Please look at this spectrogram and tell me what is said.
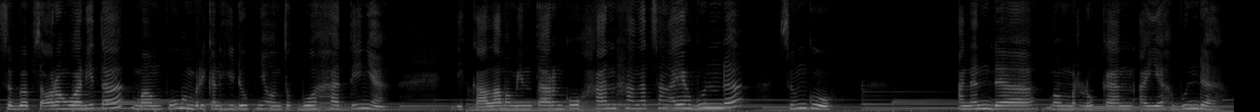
sebab seorang wanita mampu memberikan hidupnya untuk buah hatinya. Dikala meminta rengkuhan hangat sang ayah bunda, sungguh Ananda memerlukan ayah bunda.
